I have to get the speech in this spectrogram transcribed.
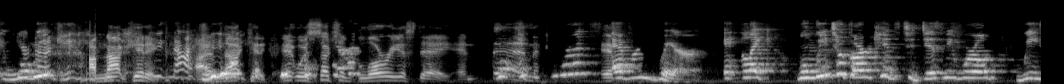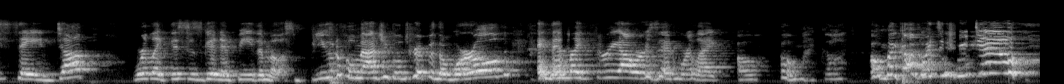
You're we not kidding. I'm not kidding. He's not. I'm not kidding. It was such a glorious day, and then parents if- everywhere. It, like when we took our kids to Disney World, we saved up. We're like, this is going to be the most beautiful, magical trip in the world. And then, like three hours in, we're like, oh, oh my god, oh my god, what did we do?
